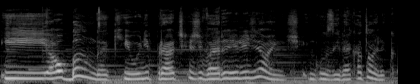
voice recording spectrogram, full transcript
e a Ubanda, que une práticas de várias religiões, inclusive a católica.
